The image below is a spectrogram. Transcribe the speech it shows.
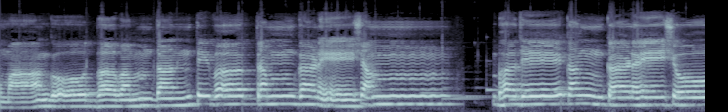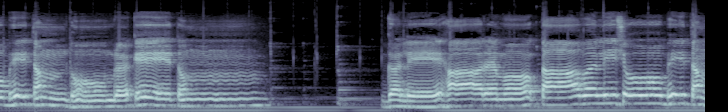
उमाङ्गोद्भवं दन्तिवक्त्रं गणेशम् भजे कङ्कणैशोभितं धूम्रकेतुम् गले हारमुक्तावलिशोभितं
